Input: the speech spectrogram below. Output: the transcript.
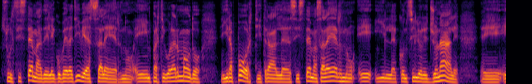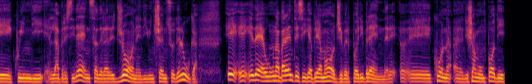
sul sistema delle cooperative a Salerno e in particolar modo i rapporti tra il sistema Salerno e il Consiglio regionale e, e quindi la presidenza della regione di Vincenzo De Luca e, ed è una parentesi che apriamo oggi per poi riprendere eh, con eh, diciamo un po' di,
